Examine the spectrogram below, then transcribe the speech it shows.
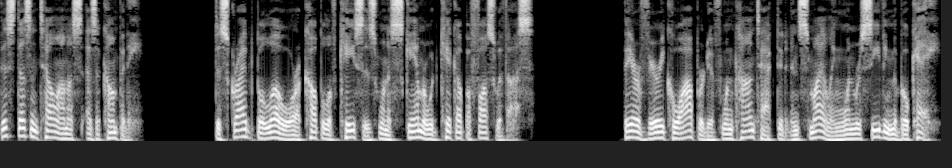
this doesn't tell on us as a company. Described below are a couple of cases when a scammer would kick up a fuss with us. They are very cooperative when contacted and smiling when receiving the bouquet.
